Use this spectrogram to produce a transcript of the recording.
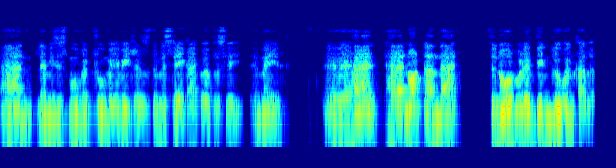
and let me just move it two millimeters, the mistake I purposely made. Uh, had I had I not done that, the node would have been blue in color.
